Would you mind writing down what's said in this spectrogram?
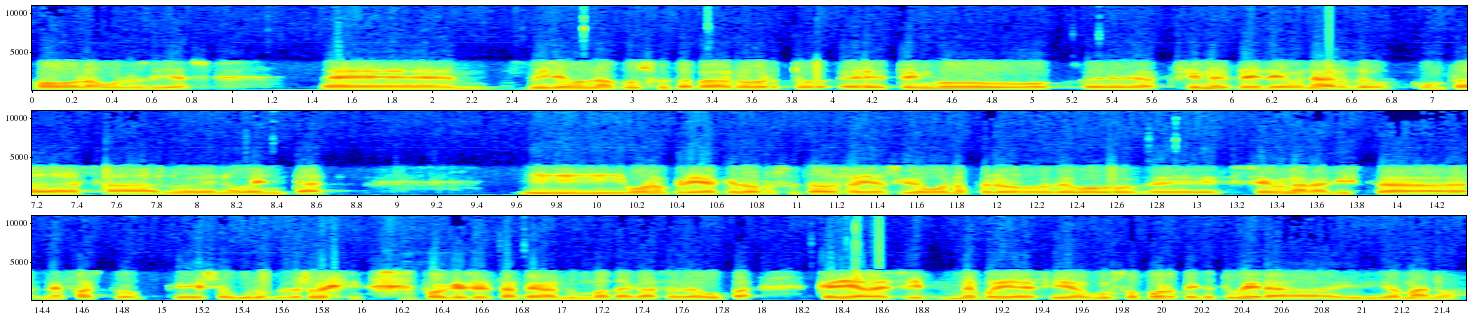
Hola, buenos días. Eh, mire, una consulta para Roberto. Eh, tengo eh, acciones de Leonardo compradas a 9.90 Y bueno, creía que los resultados habían sido buenos, pero debo de ser un analista nefasto, que seguro que lo soy, porque se está pegando un batacazo de UPA. Quería ver si me podía decir algún soporte que tuviera ahí a mano.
